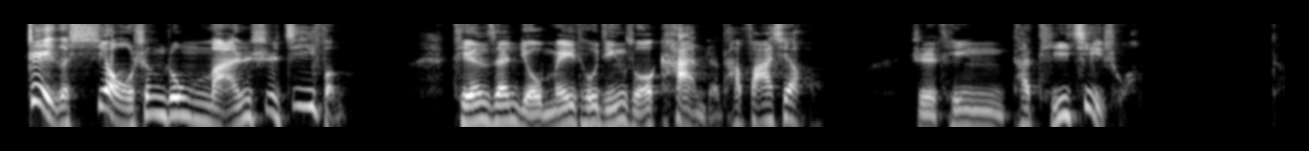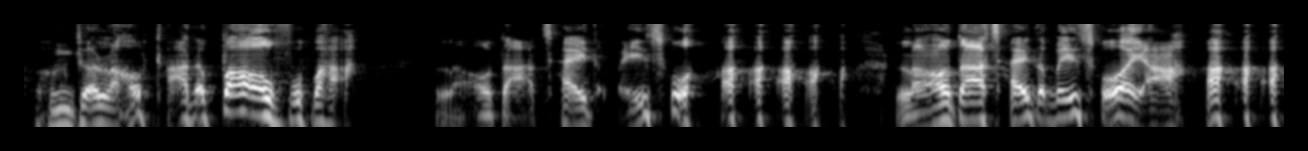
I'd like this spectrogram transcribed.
这个笑声中满是讥讽。田三九眉头紧锁，看着他发笑。只听他提气说：“等着老大的报复吧！老大猜的没错，哈哈哈哈老大猜的没错呀！哈哈哈哈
